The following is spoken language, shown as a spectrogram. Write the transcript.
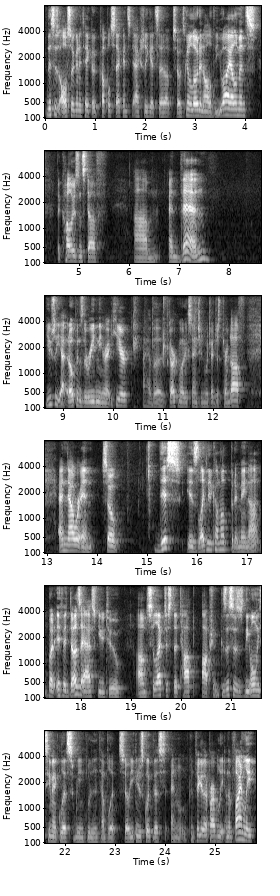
this is also going to take a couple seconds to actually get set up. So it's going to load in all of the UI elements, the colors and stuff, um, and then usually, yeah, it opens the README right here. I have a dark mode extension, which I just turned off. And now we're in. So this is likely to come up, but it may not. But if it does ask you to, um, select just the top option because this is the only CMake list we include in the template. So you can just click this and configure that properly. And then finally,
